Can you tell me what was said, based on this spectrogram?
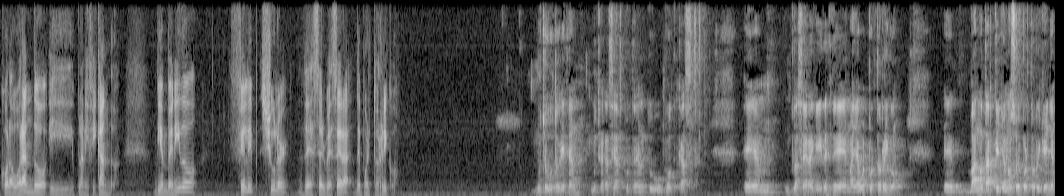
colaborando y planificando. Bienvenido Philip Schuller de Cervecera de Puerto Rico. Mucho gusto, Cristian. Muchas gracias por tener tu podcast. Eh, un placer aquí desde Mayagüez, Puerto Rico. Eh, va a notar que yo no soy puertorriqueño,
